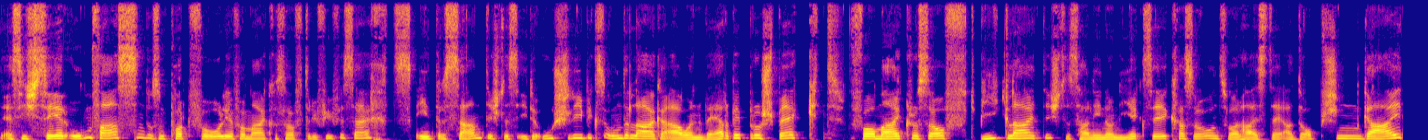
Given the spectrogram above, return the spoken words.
Es ist sehr umfassend aus dem Portfolio von Microsoft 365. Interessant ist, dass in den Ausschreibungsunterlagen auch ein Werbeprospekt von Microsoft beigelegt ist. Das habe ich noch nie gesehen so. Und zwar heißt der Adoption Guide,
